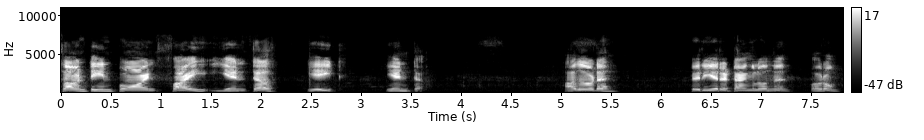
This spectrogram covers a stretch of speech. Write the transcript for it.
seventeen point five enter eight enter அதோட பெரிய ரெக்டாங்கிள் ஒன்று வரும்.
